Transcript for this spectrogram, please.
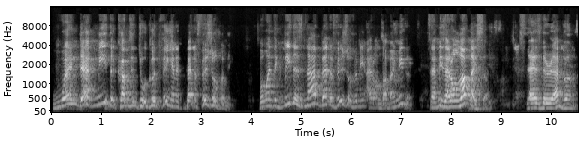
when that midah comes into a good thing and it's beneficial for me. But when the midah is not beneficial for me, I don't love my midah. So that means I don't love myself. Says the Rebbe,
